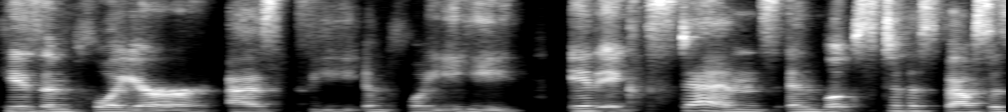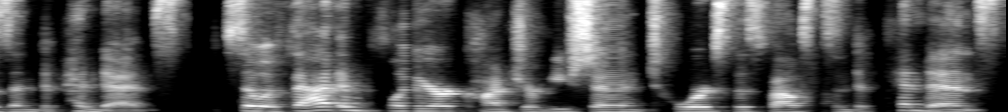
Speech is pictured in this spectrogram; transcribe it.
his employer as the employee, it extends and looks to the spouse's independence. So if that employer contribution towards the spouse independence,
